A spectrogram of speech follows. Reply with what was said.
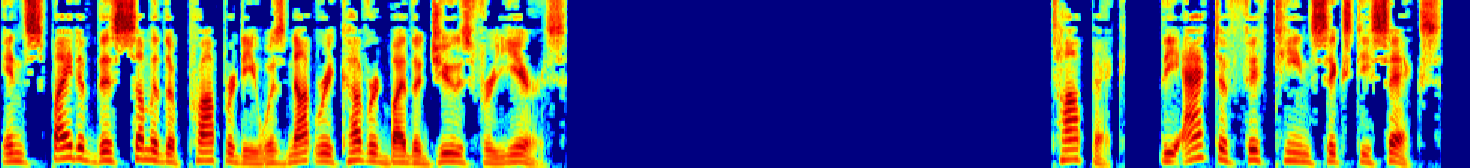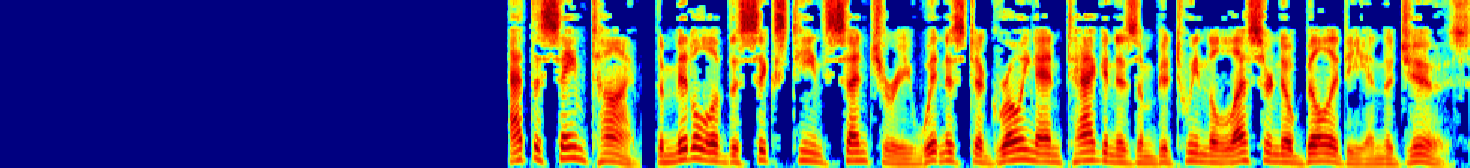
In spite of this some of the property was not recovered by the Jews for years. The Act of 1566 At the same time, the middle of the 16th century witnessed a growing antagonism between the lesser nobility and the Jews.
